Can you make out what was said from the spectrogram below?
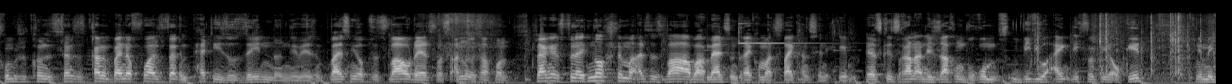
komische Konsistenz. Es kam mir beinahe vor, als wäre im Patty so Sehnen drin gewesen. Ich weiß nicht, ob es das war oder jetzt was anderes davon. Klang jetzt vielleicht noch schlimmer, als es war, aber mehr als ein 3,2 kann es ja nicht geben. Jetzt geht's ran an die Sachen, worum es im Video eigentlich wirklich auch geht. Nämlich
